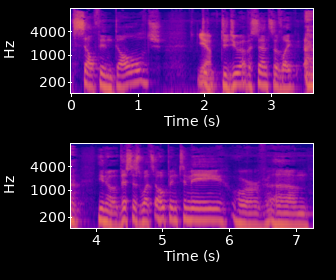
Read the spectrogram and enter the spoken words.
self indulge. Yeah. Did, did, you have a sense of like, you know, this is what's open to me, or um,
